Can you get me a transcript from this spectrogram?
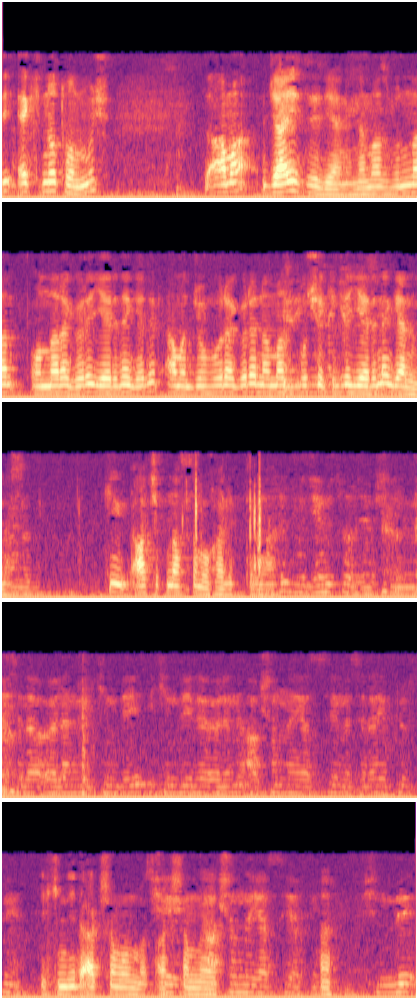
bir ek not olmuş. Ama caizdir yani. Namaz bundan onlara göre yerine gelir ama cumhura göre namaz bu şekilde yerine gelmez. Ki açık nasla muhaliftir yani. Abi bu Cem'i soracağım şimdi mesela öğlenle ikindi, ikindiyle öğleni akşamla yatsıyı mesela yapıyorsun ya. İkindiyle akşam olmaz. Şey, Akşamla yat. Akşamla yatsı yapayım. Heh. Şimdi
